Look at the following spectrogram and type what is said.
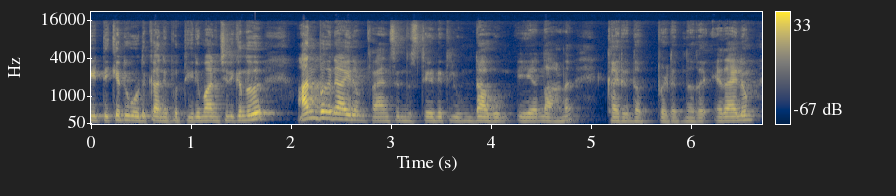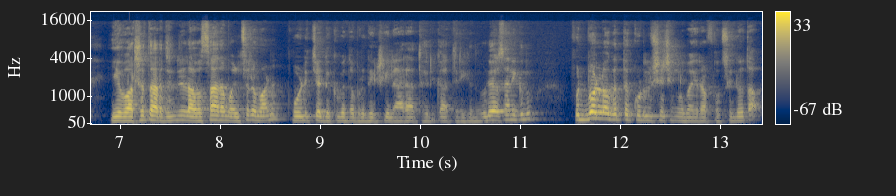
ഈ ടിക്കറ്റ് കൊടുക്കാൻ ഇപ്പോൾ തീരുമാനിച്ചിരിക്കുന്നത് അൻപതിനായിരം ഫാൻസ് ഇന്ന് സ്റ്റേഡിയത്തിൽ ഉണ്ടാകും എന്നാണ് കരുതപ്പെടുന്നത്. ഏതായാലും ഈ വർഷത്തെ അർജന്റീനയുടെ അവസാന മത്സരമാണ് പൊളിച്ചെടുക്കുമെന്ന പ്രതീക്ഷയിൽ ആരാധകർ കാത്തിരിക്കുന്നു. ഇവിടെ അവസാനിക്കുന്നു. ഫുട്ബോൾ ലോകത്തെ കൂടുതൽ വിശേഷങ്ങൾ റഫ്ലോക്സിന്റെ എത്താം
